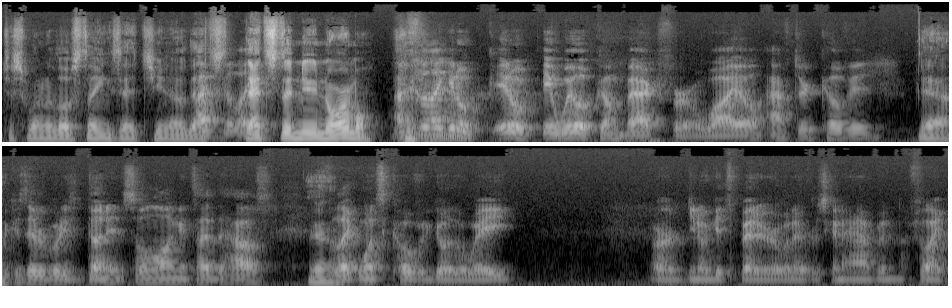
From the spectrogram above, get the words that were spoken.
just one of those things that's you know that's like- that's the new normal. I feel like it'll it'll it will come back for a while after COVID Yeah, because everybody's done it so long inside the house. Yeah, like once COVID goes away, or you know gets better or whatever's gonna happen, I feel like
